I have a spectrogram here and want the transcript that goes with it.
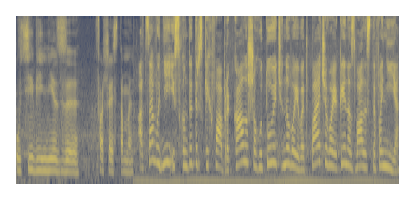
у цій війні з фашистами. А це в одній із кондитерських фабрик Калуша готують новий вид печива, який назвали Стефанія.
